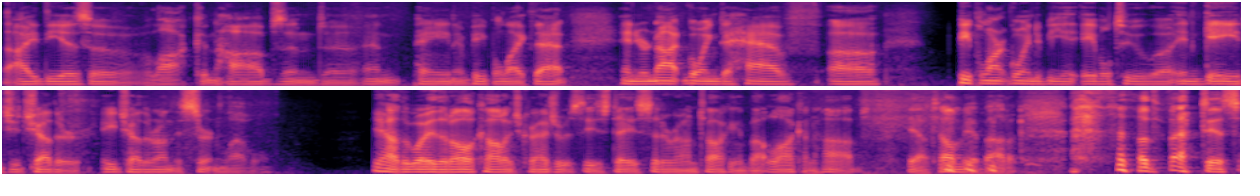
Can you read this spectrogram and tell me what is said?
the ideas of Locke and Hobbes and uh, and Paine and people like that, and you're not going to have." Uh, people aren't going to be able to uh, engage each other each other on this certain level. Yeah, the way that all college graduates these days sit around talking about Locke and Hobbes. Yeah, tell me about it. the fact is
